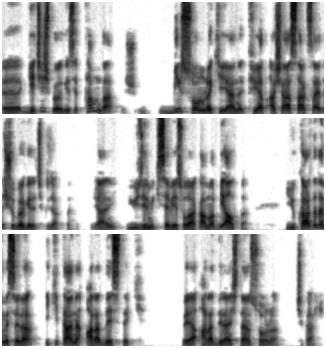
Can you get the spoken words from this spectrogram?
Ee, geçiş bölgesi tam da bir sonraki yani fiyat aşağı sarksaydı şu bölgede çıkacaktı. Yani 122 seviyesi olarak alma bir altta. Yukarıda da mesela iki tane ara destek veya ara dirençten sonra çıkar.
